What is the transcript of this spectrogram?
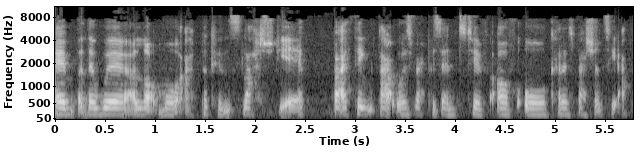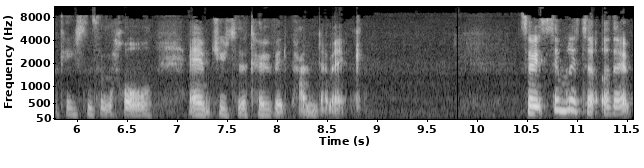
um, but there were a lot more applicants last year. But I think that was representative of all kind of specialty applications as a whole um, due to the COVID pandemic. So it's similar to other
